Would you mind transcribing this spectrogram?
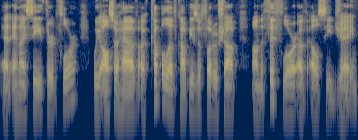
at NIC third floor. We also have a couple of copies of Photoshop on the fifth floor of LCJ.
